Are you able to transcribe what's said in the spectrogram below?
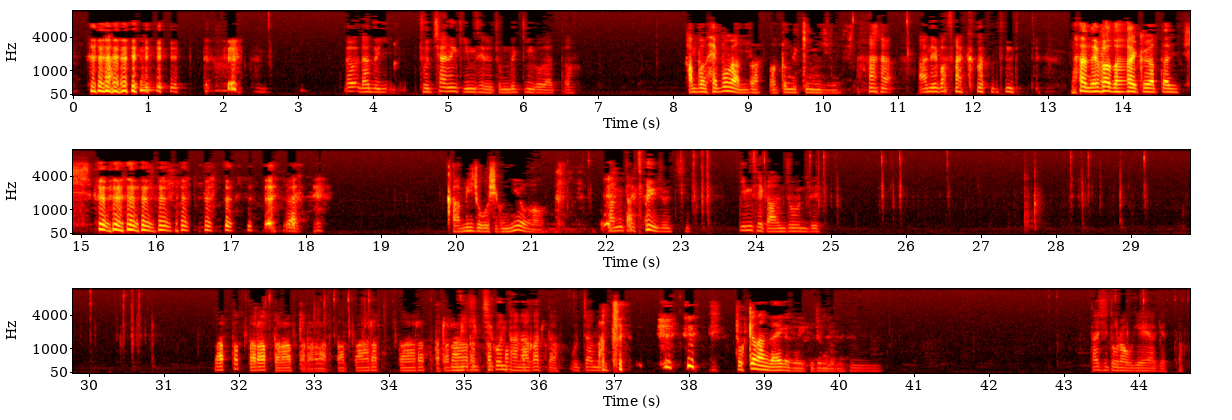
나, 나도 이- 좋지 않은 기임새를 좀 느낀 것 같다. 한번 해보면 안다. 어떤 느낌인지. 안 해봐서 알것 같은데. 안 해봐도 할것 같다니. 야, 감이 좋으시군요 감이 당장이 좋지 기임새가 안 좋은데 우리 집 직원 다 나갔다 웃자노 쫓겨난 거야 거의 그 정도면 음. 다시 돌아오게 해야겠다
